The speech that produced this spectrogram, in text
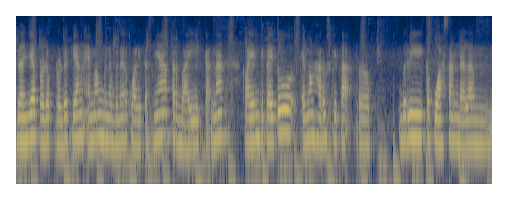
belanja produk-produk yang emang benar-benar kualitasnya terbaik karena klien kita itu emang harus kita uh, beri kepuasan dalam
